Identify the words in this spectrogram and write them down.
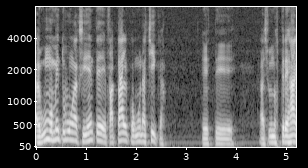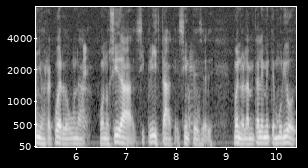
Algún momento hubo un accidente fatal con una chica, este, hace unos tres años recuerdo, una conocida ciclista que siempre bueno, lamentablemente murió.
